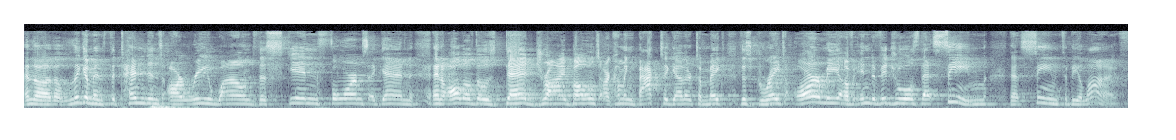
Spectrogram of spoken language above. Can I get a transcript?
And the, the ligaments, the tendons are rewound, the skin forms again, and all of those dead, dry bones are coming back together to make this great army of individuals that seem, that seem to be alive.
